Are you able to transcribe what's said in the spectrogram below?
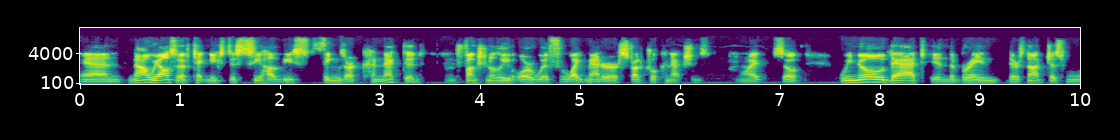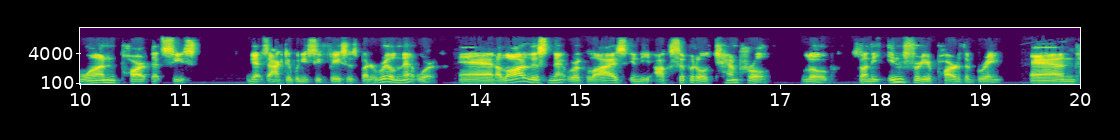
And now we also have techniques to see how these things are connected functionally or with white matter or structural connections, right? So we know that in the brain, there's not just one part that sees that's active when you see faces, but a real network. And a lot of this network lies in the occipital temporal lobe, so on the inferior part of the brain. And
